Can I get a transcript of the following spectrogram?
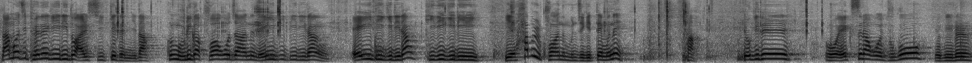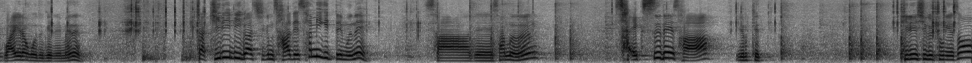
나머지 변의 길이도 알 수 있게 됩니다. 그럼 우리가 구하고자 하는 AD 길이랑 AD 길이랑 BD 길이의 합을 구하는 문제이기 때문에 자, 여기를 뭐 X라고 두고 여기를 Y라고 두게 되면은 자, 길이 B가 지금 4대 3이기 때문에 4대 3은 4, x 대 4 이렇게 비례식을 통해서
